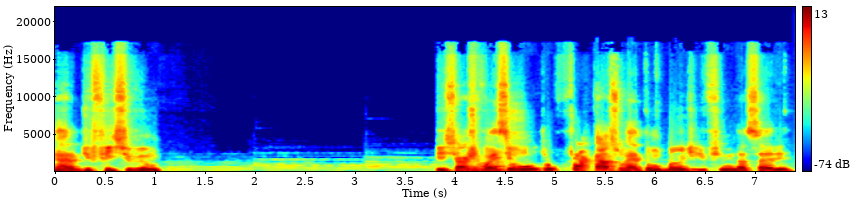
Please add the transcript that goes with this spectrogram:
Cara, difícil, viu? Difícil. Acho que vai ser outro fracasso retumbante de filme da série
